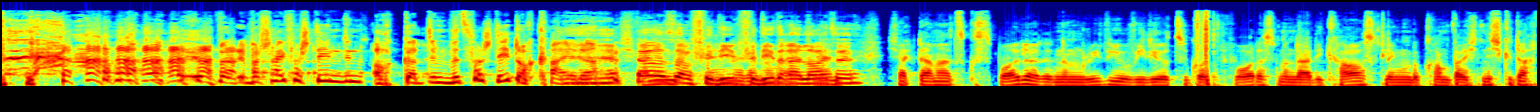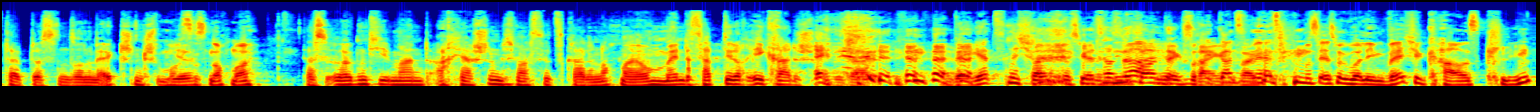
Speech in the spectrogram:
Wahrscheinlich verstehen den, oh Gott, den Witz versteht doch keiner. Ja, also für die, für die drei Leute. Ich habe damals gespoilert in einem Review-Video zu God of War, dass man da die Chaos-Klingen bekommt, weil ich nicht gedacht habe, dass in so einem Action-Spiel. Du machst es nochmal? Dass irgendjemand, ach ja, stimmt, ich mach's jetzt gerade nochmal. Moment, das habt ihr doch eh gerade schon gesagt. Wer jetzt nicht weiß, dass jetzt hast du Kontext rein. Ganz mehr, du musst erstmal überlegen, welche Chaos-Klingen.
